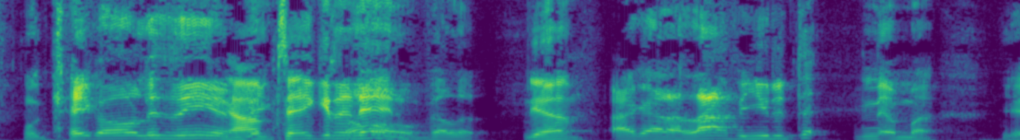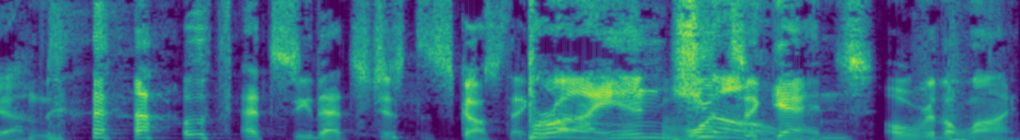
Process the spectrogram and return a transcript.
Well, take all this in. I'm big- taking it oh, in. fella. Yeah. I got a lot for you to take. Never mind. Yeah. that's see, that's just disgusting. Brian Once again, over the line.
